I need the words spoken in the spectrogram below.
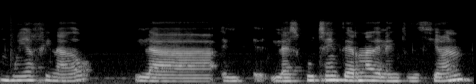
muy afinado la, la escucha interna de la intuición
